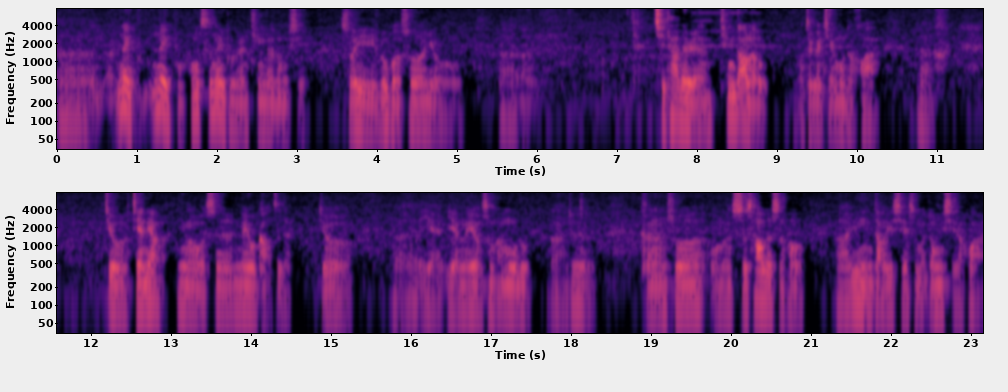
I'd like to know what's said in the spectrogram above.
呃内部内部公司内部人听的东西。所以，如果说有呃其他的人听到了我这个节目的话，呃，就见谅了，因为我是没有稿子的，就呃也也没有什么目录啊，就是可能说我们实操的时候啊，运营到一些什么东西的话，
